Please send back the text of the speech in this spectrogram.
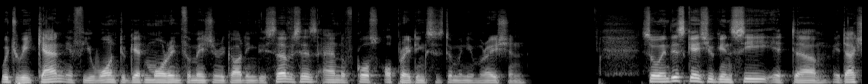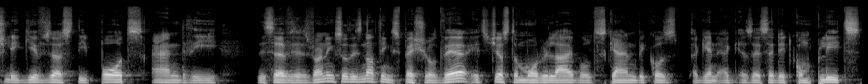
which we can if you want to get more information regarding the services and of course operating system enumeration. So in this case, you can see it um, it actually gives us the ports and the the services running. So there's nothing special there. It's just a more reliable scan because again, as I said, it completes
